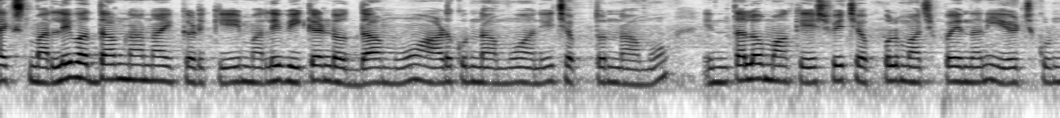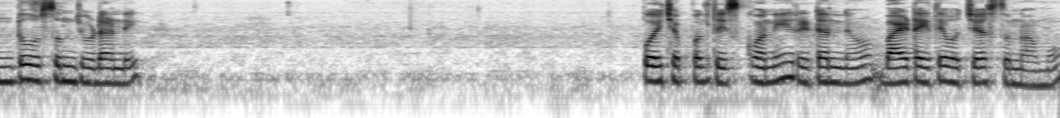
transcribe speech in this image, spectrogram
నెక్స్ట్ మళ్ళీ వద్దాం నాన్న ఇక్కడికి మళ్ళీ వీకెండ్ వద్దాము ఆడుకున్నాము అని చెప్తున్నాము. ఇంతలో మా కేశవి చెప్పులు మర్చిపోయిందని ఏడ్చుకుంటూ వస్తుంది చూడండి. పోయి చెప్పులు తీసుకొని రిటర్న్ బయట అయితే వచ్చేస్తున్నాము.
